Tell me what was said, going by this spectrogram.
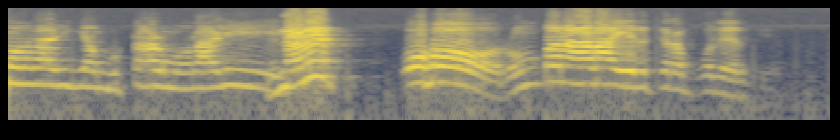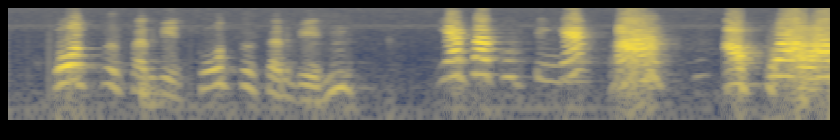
முதலாளி என் முட்டாள் முதலாளி? ஓஹோ ரொம்ப நாளா இருக்கிற போல இருக்கு. சோத்து சர்வீஸ் சோத்து சர்வீஸ் ஏப்பா கூப்பிட்டீங்க? அப்பாவா?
